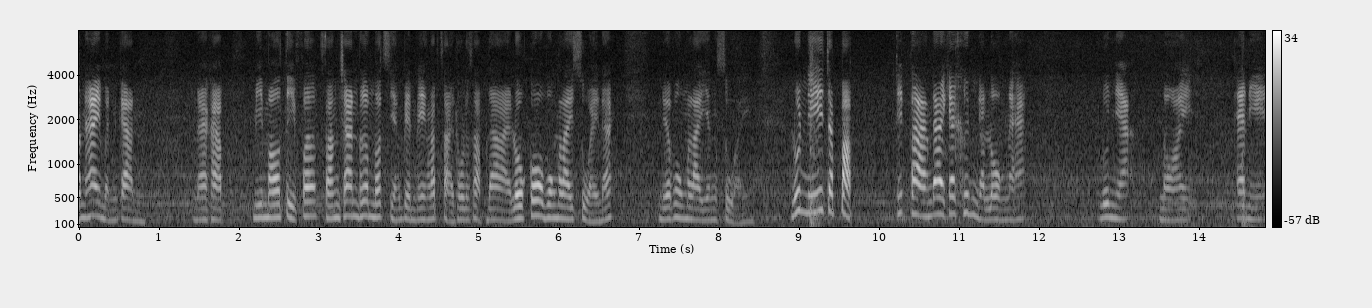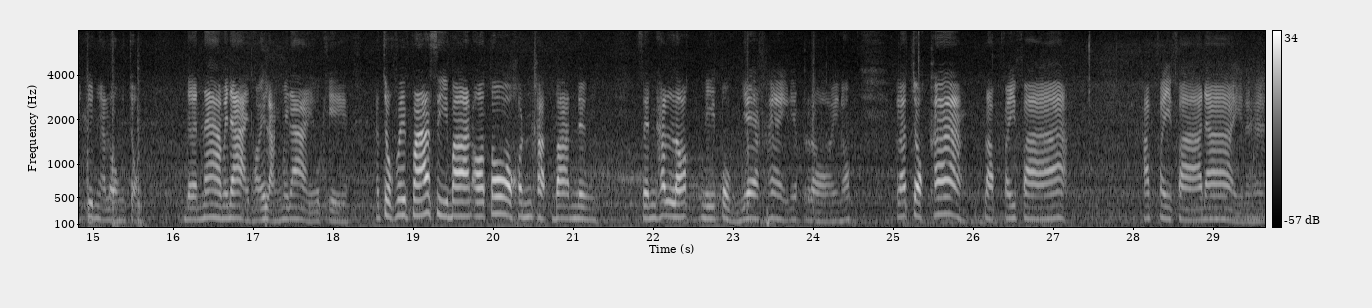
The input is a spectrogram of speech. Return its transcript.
ลให้เหมือนกันนะครับมีมัลติฟังก์ชันเพิ่มลดเสียงเปลี่ยนเพลงรับสายโทรศัพท์ได้โลโก้พวงมาลัยสวยนะ เนื้อพวงมาลัยยังสวย รุ่นนี้จะปรับทิศทางได้แค่ขึ้นกับลงนะฮะ รุ่นเนี้ยน้อยแค่นี้ขึ้นกับลงจบ เดินหน้าไม่ได้ถอยหลังไม่ได้ โอเค กระจกไฟฟ้า 4 บานออโต้คนขับบานหนึ่งเซ็นทรัลล็อกมีปุ่มแยกให้เรียบร้อยเนาะกระจกข้างปรับไฟฟ้าพับไฟฟ้าได้นะฮะ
